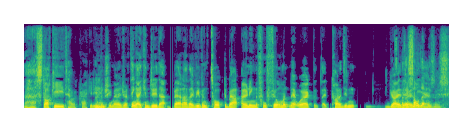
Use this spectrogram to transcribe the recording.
uh, Stocky to have a crack at mm-hmm. inventory mm. management. I think they can do that better. They've even talked about owning the fulfillment network that they kind of didn't go well, there. They sold the that end. business.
